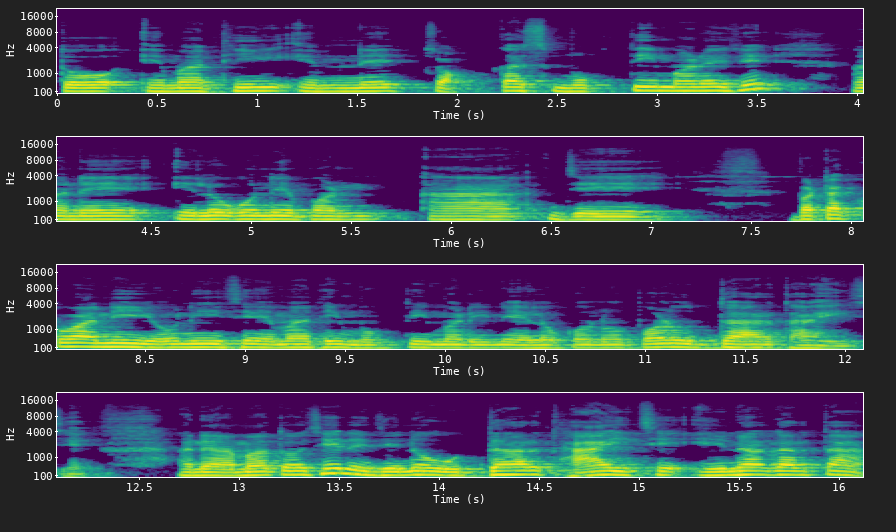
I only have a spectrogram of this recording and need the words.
તો એમાંથી એમને ચોક્કસ મુક્તિ મળે છે અને એ લોકોને પણ આ જે ભટકવાની યોની છે એમાંથી મુક્તિ મળીને એ લોકોનો પણ ઉદ્ધાર થાય છે. અને આમાં તો છે ને, જેનો ઉદ્ધાર થાય છે એના કરતાં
